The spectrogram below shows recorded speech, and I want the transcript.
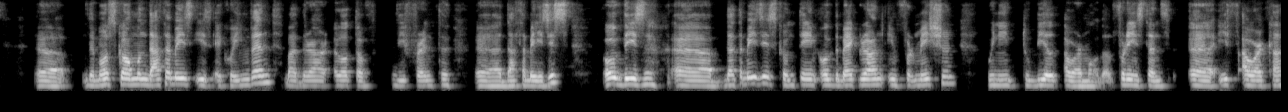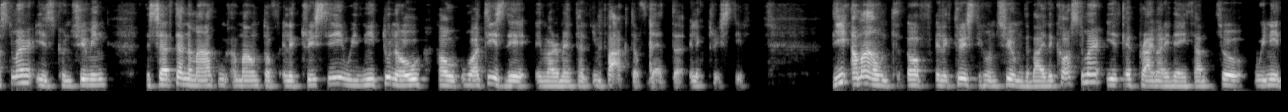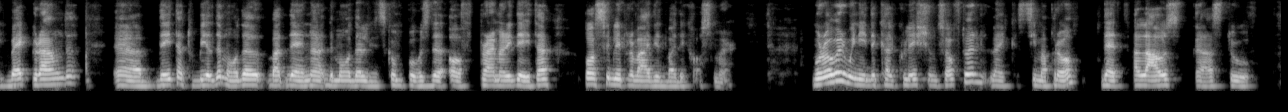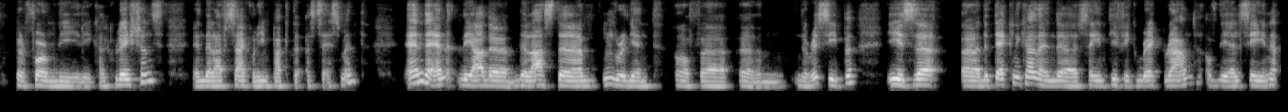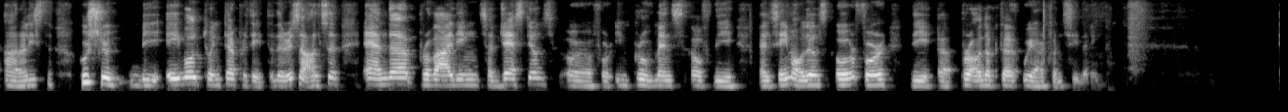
Uh, the most common database is EcoInvent, but there are a lot of different uh, databases. All these uh, databases contain all the background information we need to build our model. For instance, uh, if our customer is consuming a certain amount, amount of electricity, we need to know how what is the environmental impact of that uh, electricity. The amount of electricity consumed by the customer is a primary data. So we need background uh, data to build the model, but then uh, the model is composed of primary data, possibly provided by the customer. Moreover, we need the calculation software like SimaPro that allows us to perform the, the calculations and the life cycle impact assessment. And then the other, the last uh, ingredient of uh, um, the recipe is uh, the technical and uh, scientific background of the LCA analyst who should be able to interpret the results and uh, providing suggestions for improvements of the LCA models or for the product we are considering.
